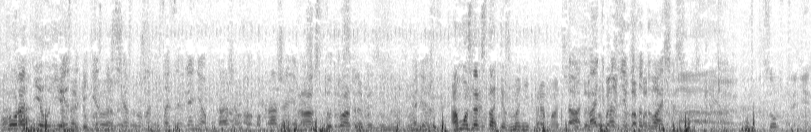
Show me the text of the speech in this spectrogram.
В город дел ехать Если, украли. сейчас нужно писать заявление о краже, о краже А 102 треба. Конечно. А можно, кстати, звонить прямо отсюда. Да, давайте они позвоним сюда 102 подъехали. сейчас. собственник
